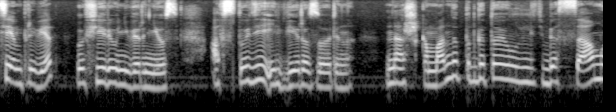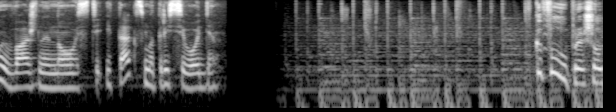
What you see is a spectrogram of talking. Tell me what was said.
Всем привет! В эфире Универньюз, а в студии Эльвира Зорина. Наша команда подготовила для тебя самые важные новости. Итак, смотри сегодня. В КФУ прошел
